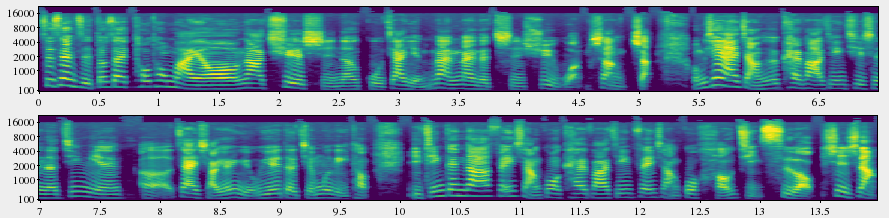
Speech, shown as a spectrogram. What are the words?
这阵子都在偷偷买哦，那确实呢，股价也慢慢的持续往上涨。我们现在来讲的是开发金，其实呢，今年呃，在小圆有约的节目里头，已经跟大家分享过开发金，分享过好几次了。事实上，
